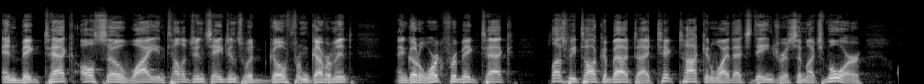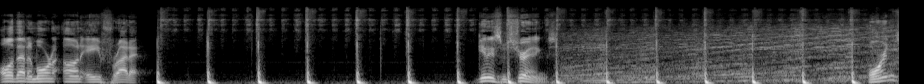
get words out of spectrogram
and big tech. Also, why intelligence agents would go from government and go to work for big tech. Plus, we talk about uh, TikTok and why that's dangerous and much more. All of that and more on a Friday. Give me some strings. Horns?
